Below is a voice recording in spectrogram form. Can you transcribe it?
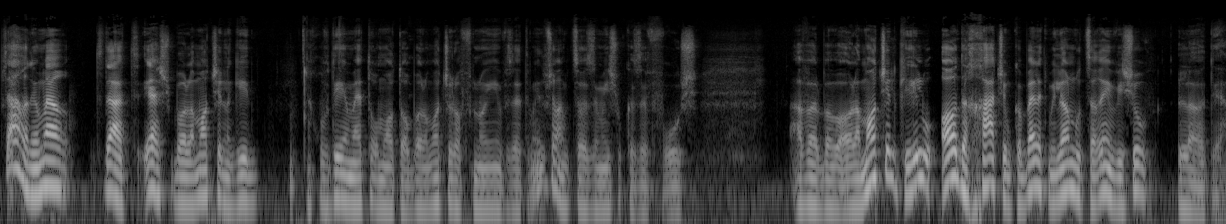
בסדר, אני אומר, את יודעת, יש בעולמות של נגיד, אנחנו עובדים עם מטרו מוטור, בעולמות של אופנועים וזה, תמיד אפשר למצוא איזה מישהו כזה פרוש. אבל בעולמות של כאילו עוד אחת שמקבלת מיליון מוצרים, והיא שוב, לא יודע,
